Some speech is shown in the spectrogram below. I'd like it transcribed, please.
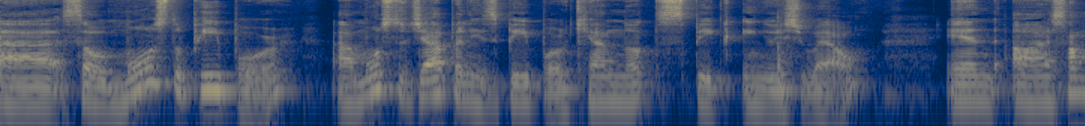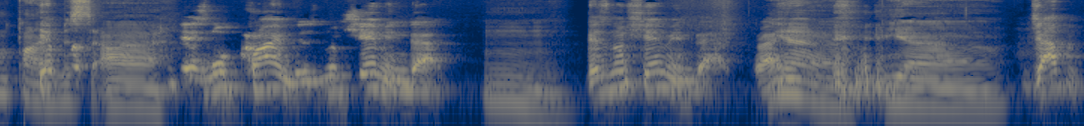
uh, so most people, uh, most Japanese people cannot speak English well, and uh, sometimes uh, There's no crime, there's no shame in that. Mm, There's no shame in that, right? yeah, yeah, Jap-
